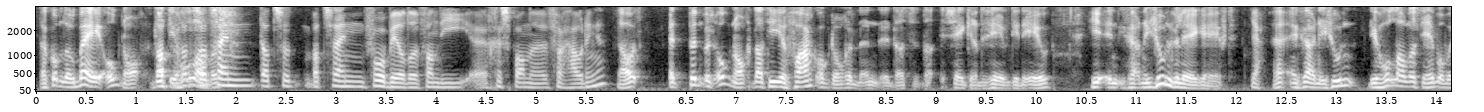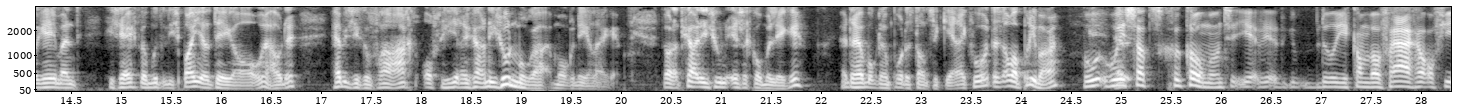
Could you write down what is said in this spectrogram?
Daar komt nog bij ook nog dat wat, die Hollanders... Wat zijn, dat soort, wat zijn voorbeelden van die uh, gespannen verhoudingen? Nou, het punt was ook nog dat hier vaak ook nog, een, een dat, dat, zeker in de 17e eeuw, hier een garnizoen gelegen heeft. Ja. een garnizoen, die Hollanders die hebben op een gegeven moment gezegd, we moeten die Spanjaarden tegenhouden, hebben ze gevraagd of ze hier een garnizoen mogen, mogen neerleggen. Nou, dat garnizoen is er komen liggen. En daar hebben we ook een protestantse kerk voor. Dat is allemaal prima. Hoe, hoe is dat gekomen? Want je, ik bedoel, je kan wel vragen of je,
